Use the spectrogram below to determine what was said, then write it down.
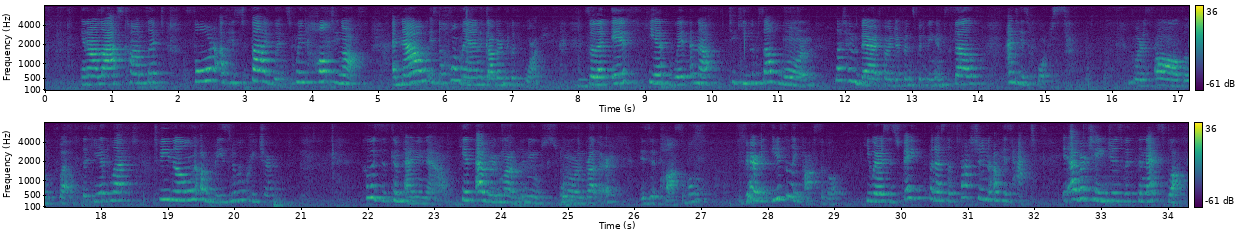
In our last conflict, four of his five wits went halting off, and now is the whole man governed with one. So that if he hath wit enough to keep himself warm, let him bear it for a difference between himself and his horse. For it is all the wealth that he hath left to be known a reasonable creature. Who is his companion now? He hath every month a new sworn brother. Is it possible? Very easily possible. He wears his faith but as the fashion of his hat. It ever changes with the next block.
